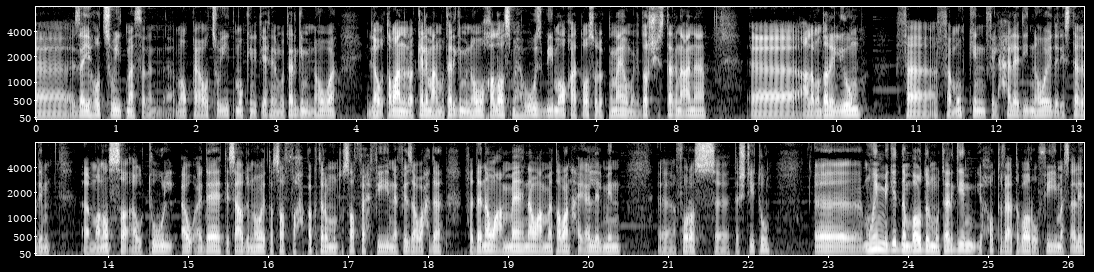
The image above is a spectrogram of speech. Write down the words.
آه، زي Hootsuite مثلا. موقع Hootsuite ممكن يتيح للمترجم إن هو لو طبعا أنا بتكلم عن المترجم إن هو خلاص مهووس بمواقع التواصل الاجتماعي وما يقدرش يستغنى عنها آه، على مدار اليوم. فممكن في الحالة دي إن هو يقدر يستخدم آه، منصة أو tool أو أداة تساعده إن هو يتصفح أكتر من متصفح في نافذة واحدة. فده نوعا ما نوعا ما طبعا هيقلل من فرص تشتيته. مهم جدا برضه المترجم يحط في اعتباره في مسألة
